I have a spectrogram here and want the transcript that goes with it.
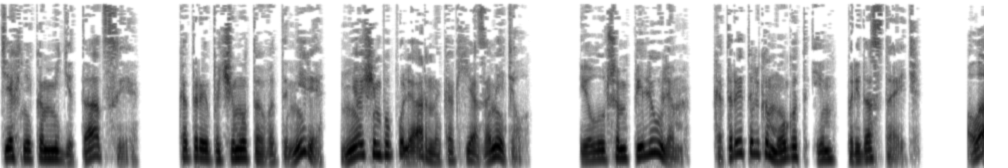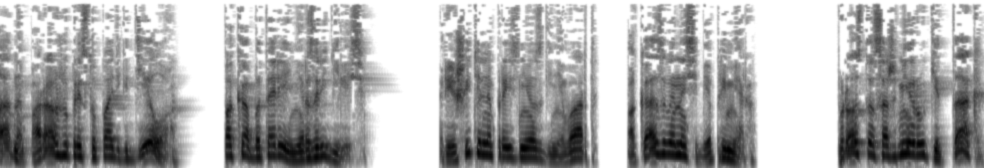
техникам медитации, которые почему-то в этом мире не очень популярны, как я заметил, и лучшим пилюлям, которые только могут им предоставить. Ладно, пора уже приступать к делу, пока батареи не разрядились. Решительно произнес Геневард, показывая на себе пример. Просто сожми руки так,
